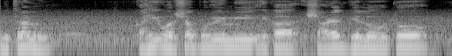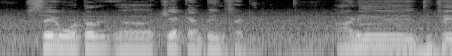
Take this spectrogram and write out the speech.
मित्रांनो काही वर्षापूर्वी मी एका शाळेत गेलो होतो सेव्ह वॉटर च्या कॅम्पेनसाठी आणि तिथे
